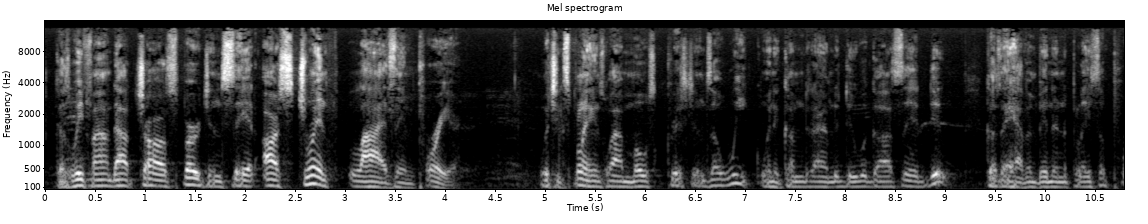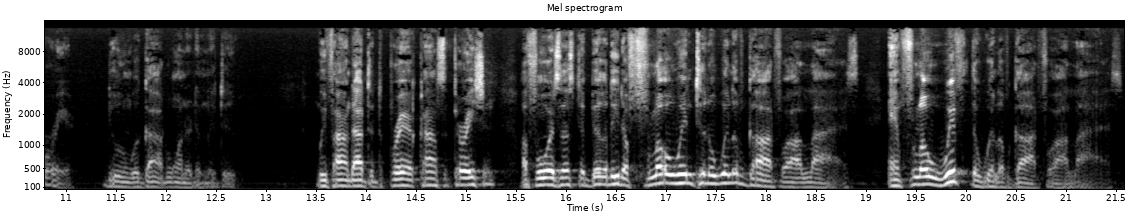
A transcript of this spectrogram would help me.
Because we found out Charles Spurgeon said, Our strength lies in prayer which explains why most Christians are weak when it comes time to do what God said do, because they haven't been in the place of prayer, doing what God wanted them to do. We found out that the prayer of concentration affords us the ability to flow into the will of God for our lives and flow with the will of God for our lives.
